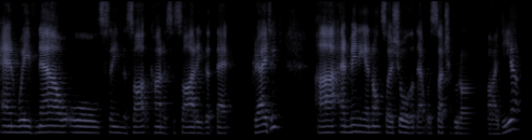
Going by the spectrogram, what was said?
and we've now all seen the kind of society that that created. Uh, and many are not so sure that that was such a good idea.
